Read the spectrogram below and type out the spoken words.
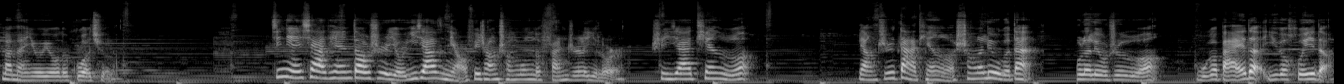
慢慢悠悠地过去了。今年夏天倒是有一家子鸟非常成功的繁殖了一轮，是一家天鹅，两只大天鹅生了六个蛋。孵了六只鹅，五个白的，一个灰的。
